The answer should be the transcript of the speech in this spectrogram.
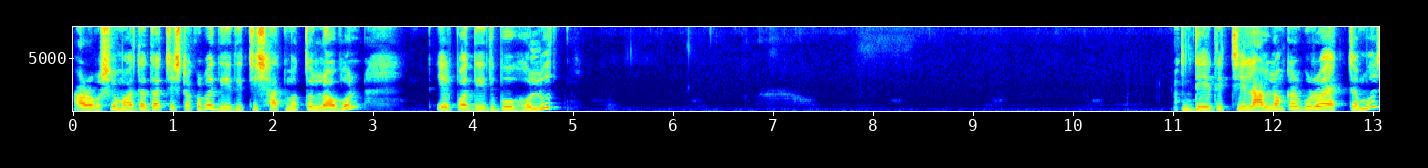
আর অবশ্যই ময়দা দেওয়ার চেষ্টা করবে, দিয়ে দিচ্ছি স্বাদ মতো লবণ। এরপর দিয়ে দেবো হলুদ। দিয়ে দিচ্ছি লাল লঙ্কার গুঁড়ো এক চামচ।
